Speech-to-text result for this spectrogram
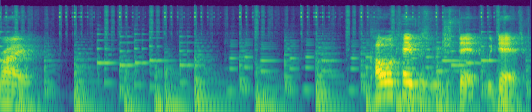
Right. Coral Capers we just did. We did.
